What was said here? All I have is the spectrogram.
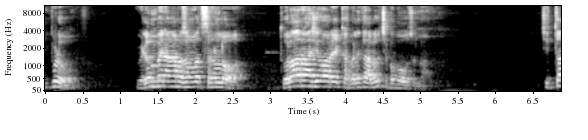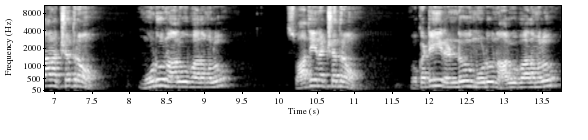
ఇప్పుడు విళంబనామ సంవత్సరంలో తులారాశి వారి యొక్క ఫలితాలు చెప్పబోతున్నాం. చిత్తా నక్షత్రం మూడు నాలుగు పాదములు స్వాతి నక్షత్రం ఒకటి రెండు మూడు నాలుగు పాదములు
